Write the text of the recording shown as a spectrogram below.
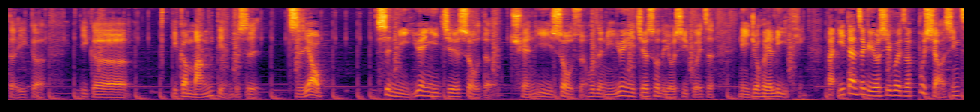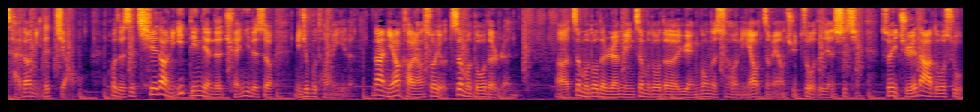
的一个一个一个盲点，就是只要是你愿意接受的权益受损，或者你愿意接受的游戏规则，你就会力挺。那一旦这个游戏规则不小心踩到你的脚，或者是切到你一点点的权益的时候，你就不同意了。那你要考量说有这么多的人，呃，这么多的人民，这么多的员工的时候，你要怎么样去做这件事情？所以绝大多数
